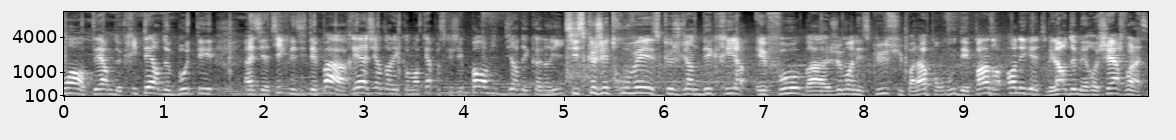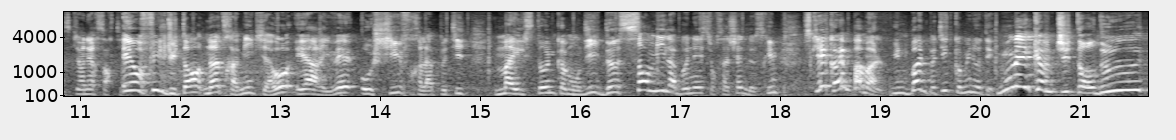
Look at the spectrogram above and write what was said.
moi en termes de critères de beauté asiatique, n'hésitez pas à réagir dans les commentaires parce que j'ai pas envie de dire des conneries. Si ce que j'ai trouvé et ce que je viens de décrire est faux, bah je m'en excuse, je suis pas là pour vous dépeindre en négatif. Mais lors de mes recherches, voilà, c'est ce qui en est ressorti. Et au fil du temps, notre ami Kiao est arrivé au chiffre, la petite milestone comme on dit, de 100 000 abonnés sur sa chaîne de stream, ce qui est quand même pas mal, une bonne petite communauté. Mais comme tu t'en doutes,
